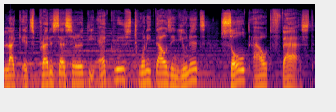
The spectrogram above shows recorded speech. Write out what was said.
Like its predecessor, the Ecru's 20,000 units sold out fast.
